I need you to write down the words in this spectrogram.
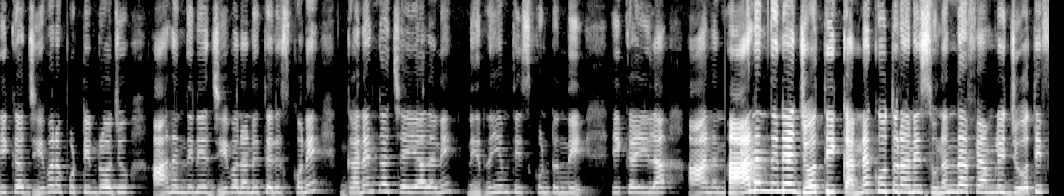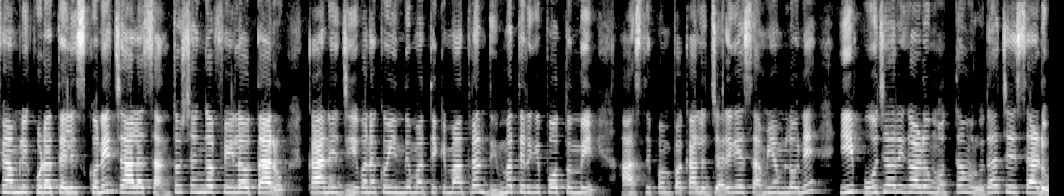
ఇక జీవన పుట్టినరోజు ఆనందినే జీవనని తెలుసుకొని ఘనంగా చేయాలని నిర్ణయం తీసుకుంటుంది. ఇక ఇలా ఆనంద్ ఆనందినే జ్యోతి కన్న కూతురు అని సునంద ఫ్యామిలీ జ్యోతి ఫ్యామిలీ కూడా తెలుసుకొని చాలా సంతోషంగా ఫీల్ అవుతారు. కానీ జీవనకు ఇందుమతికి మాత్రం దిమ్మ తిరిగిపోతుంది. ఆస్తి పంపకాలు జరిగే సమయంలోనే ఈ పూజారిగాడు మొత్తం వృధా చేశాడు.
